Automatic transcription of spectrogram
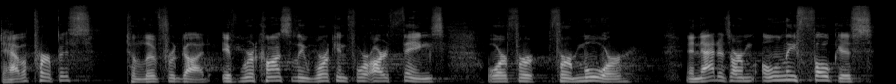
to have a purpose, to live for God. If we're constantly working for our things or for, for more, and that is our only focus,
